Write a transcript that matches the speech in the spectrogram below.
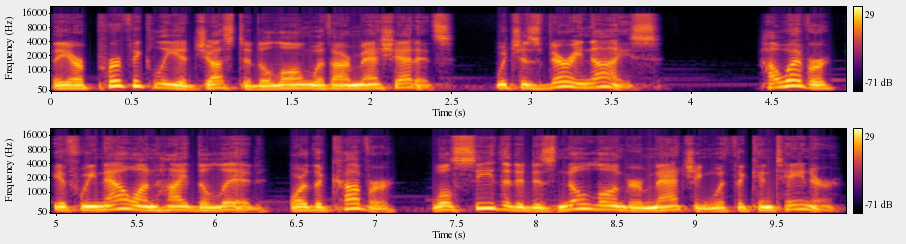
they are perfectly adjusted along with our mesh edits, which is very nice. However, if we now unhide the lid, or the cover, we'll see that it is no longer matching with the container.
